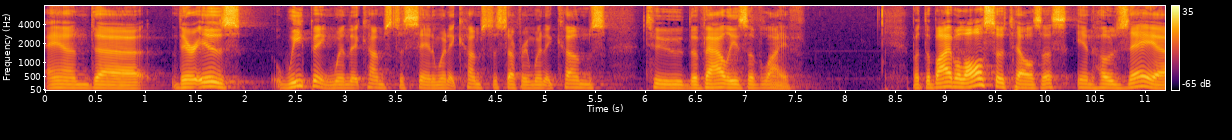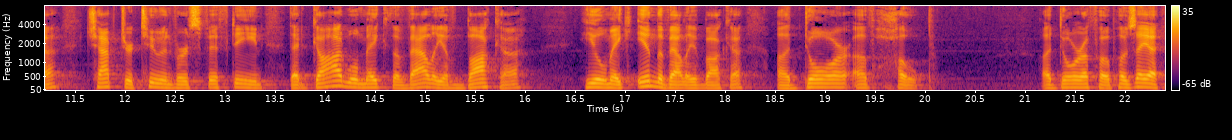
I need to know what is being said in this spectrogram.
And uh, there is weeping when it comes to sin, when it comes to suffering, when it comes to the valleys of life. But the Bible also tells us in Hosea chapter 2 and verse 15 that God will make the valley of Baca, He will make in the valley of Baca a door of hope. A door of hope. Hosea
